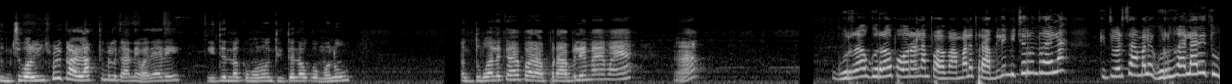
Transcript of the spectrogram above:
तुमची परमिशन थोडी काढ लागते मला गाणे म्हणायला. इथे नको म्हणू तिथे नको म्हणू. आणि तुम्हाला काय प्रॉब्लेम आहे माया? हा? घुरव घुरव पोराला प- आम्हाला प्रॉब्लेम विचारून राहिला? किती वेळचा आम्हाला घुरून राहिला रे तू?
